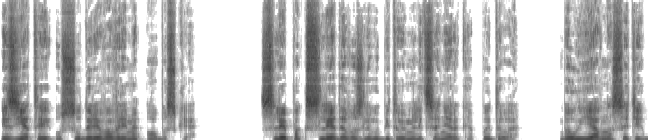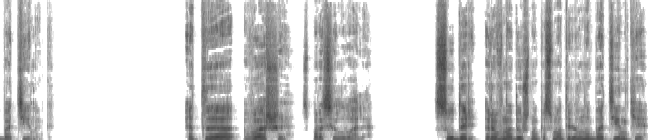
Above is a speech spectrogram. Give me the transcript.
изъятые у сударя во время обыска. Слепок следа возле убитого милиционера Копытова был явно с этих ботинок. «Это ваши?» — спросил Валя. Сударь равнодушно посмотрел на ботинки,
